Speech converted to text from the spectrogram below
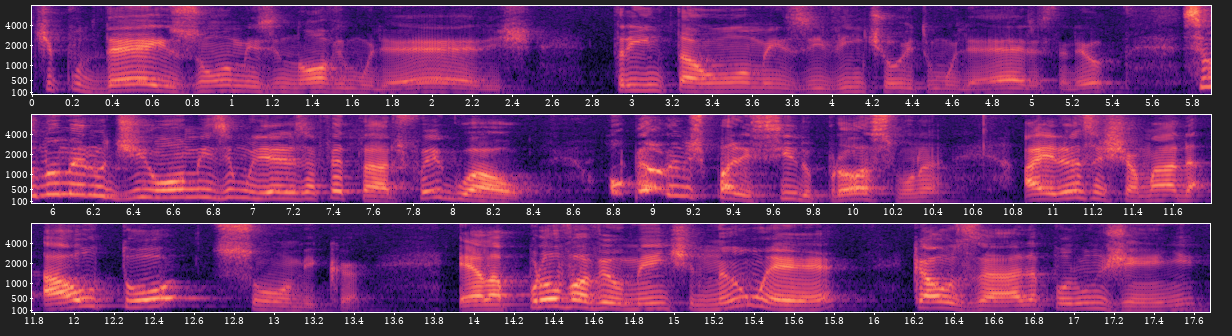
Tipo 10 homens e 9 mulheres, 30 homens e 28 mulheres, entendeu? Se o número de homens e mulheres afetados for igual ou pelo menos parecido, próximo, né? A herança é chamada autossômica. Ela provavelmente não é causada por um gene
